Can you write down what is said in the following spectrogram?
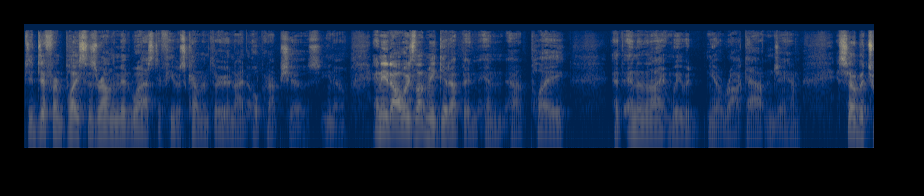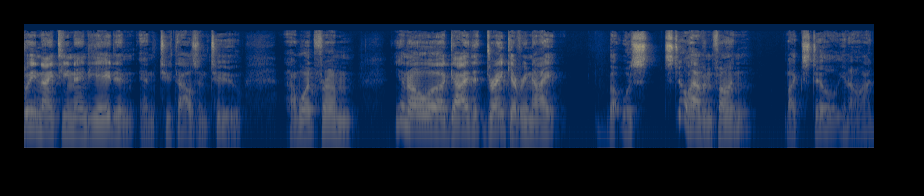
to different places around the Midwest if he was coming through, and I'd open up shows, you know. And he'd always let me get up and, and uh, play at the end of the night, and we would, you know, rock out and jam. So between 1998 and, and 2002, I went from, you know, a guy that drank every night, but was still having fun, like still, you know, I'd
